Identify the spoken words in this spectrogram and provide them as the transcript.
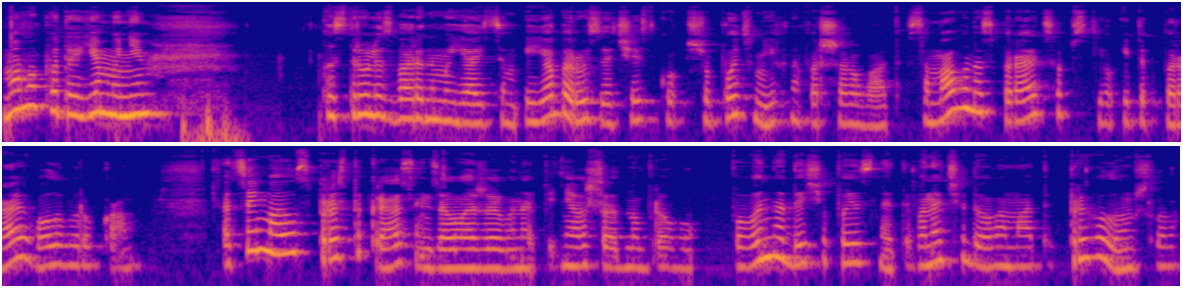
Мама подає мені каструлю з вареними яйцями, і я берусь за чистку, щоб потім їх нафарширувати. Сама вона спирається об стіл і підпирає голову руками. А цей Майлз просто красень, зауважує вона, піднявши одну брову. Повинна дещо пояснити. Вона чудова мати, приголомшлива,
